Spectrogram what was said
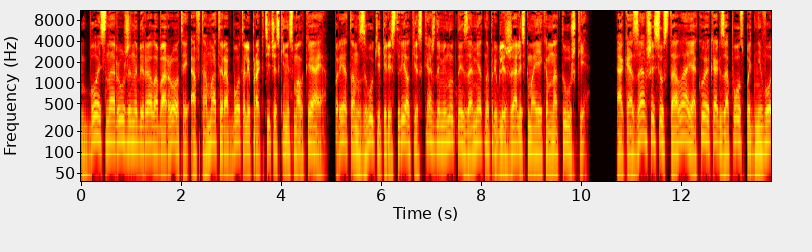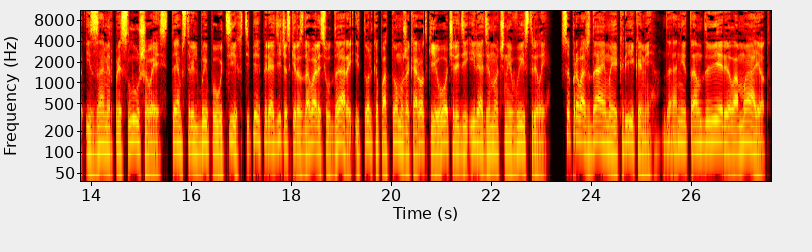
Бой снаружи набирал обороты, автоматы работали практически не смолкая. При этом звуки перестрелки с каждой минутной заметно приближались к моей комнатушке. Оказавшись у стола, я кое-как заполз под него и замер, прислушиваясь. Темп стрельбы поутих, теперь периодически раздавались удары и только потом уже короткие очереди или одиночные выстрелы, сопровождаемые криками «Да они там двери ломают!».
